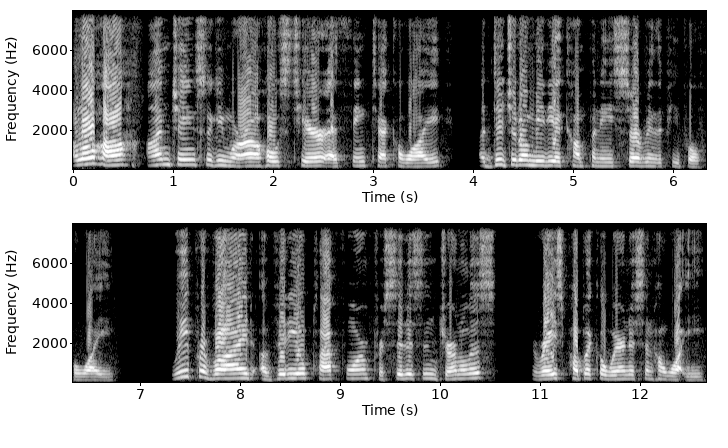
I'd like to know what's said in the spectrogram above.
Aloha, I'm Jane Sugimura, host here at Think Tech Hawaii, a digital media company serving the people of Hawaii. We provide a video platform for citizen journalists to raise public awareness in Hawaii.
